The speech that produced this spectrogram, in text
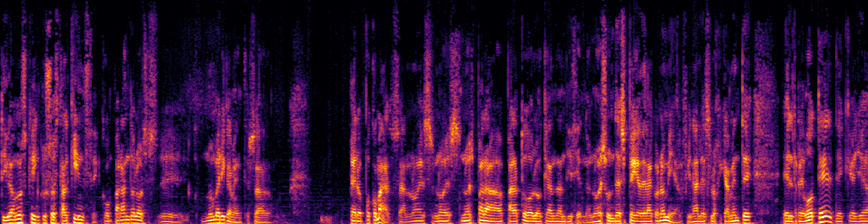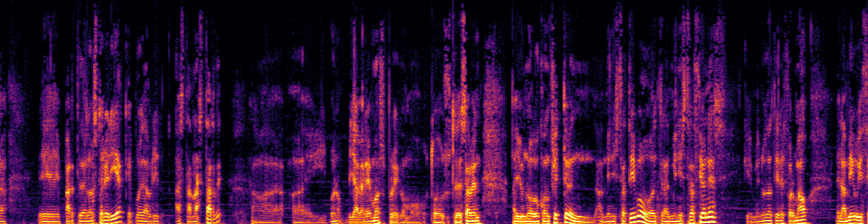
digamos que incluso hasta el 15, comparándolos eh, numéricamente. O sea, pero poco más, o sea, no es, no es, no es para, para todo lo que andan diciendo, no es un despegue de la economía, al final es lógicamente el rebote de que haya eh, parte de la hostelería que puede abrir hasta más tarde. Ah, ah, y bueno, ya veremos, porque como todos ustedes saben, hay un nuevo conflicto en administrativo o entre administraciones que menudo tiene formado el amigo IZ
